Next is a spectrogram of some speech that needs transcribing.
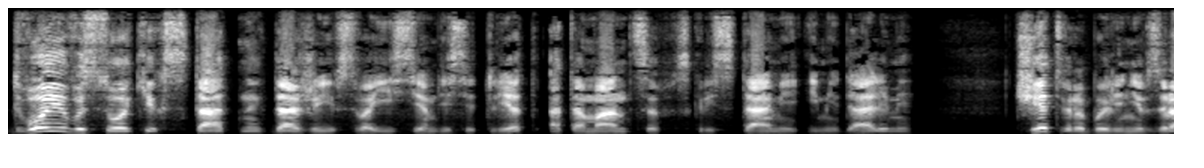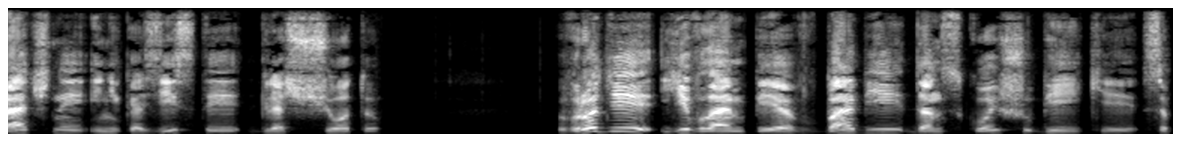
Двое высоких, статных, даже и в свои 70 лет, атаманцев с крестами и медалями, четверо были невзрачные и неказистые для счету, вроде Евлампия в бабьей донской шубейке с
